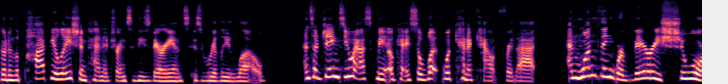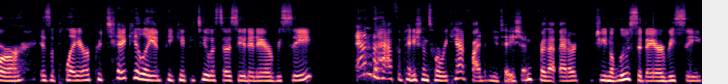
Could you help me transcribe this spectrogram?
Of the population penetrance of these variants is really low. And so, James, you asked me, okay, so what, what can account for that? And one thing we're very sure is a player, particularly in PKP2 associated ARVC, and the half of patients where we can't find a mutation, for that matter, gene elusive ARVC,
